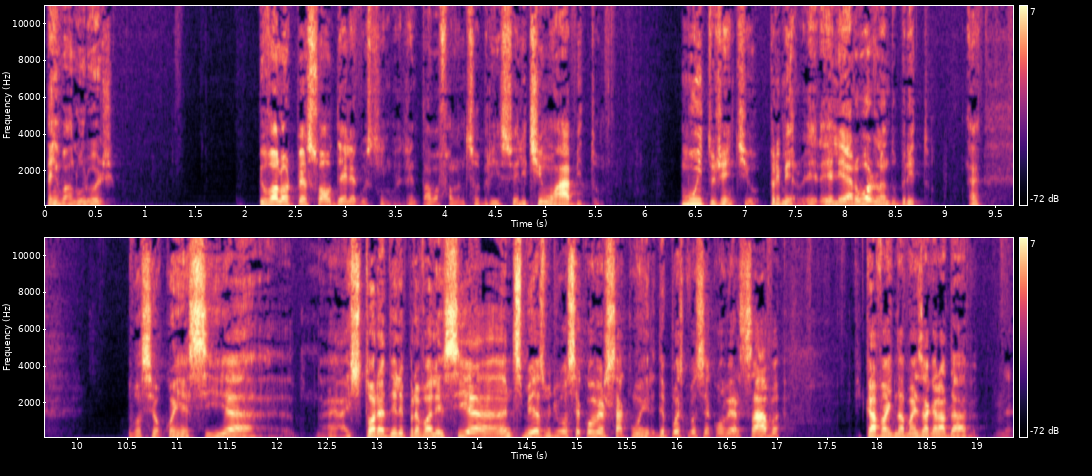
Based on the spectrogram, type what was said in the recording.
tem valor hoje. E o valor pessoal dele, Agostinho, a gente estava falando sobre isso, ele tinha um hábito muito gentil. Primeiro, ele era o Orlando Brito, né? Você o conhecia, né? a história dele prevalecia antes mesmo de você conversar com ele. Depois que você conversava, ficava ainda mais agradável. É.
